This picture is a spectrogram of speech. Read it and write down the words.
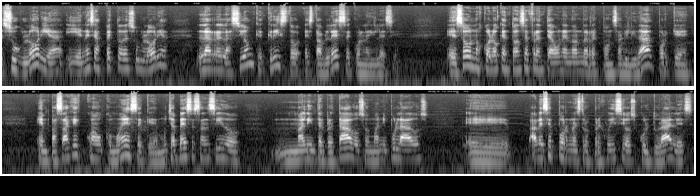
su gloria y en ese aspecto de su gloria la relación que Cristo establece con la iglesia. Eso nos coloca entonces frente a una enorme responsabilidad porque en pasajes como, ese, que muchas veces han sido malinterpretados o manipulados, eh, a veces por nuestros prejuicios culturales,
